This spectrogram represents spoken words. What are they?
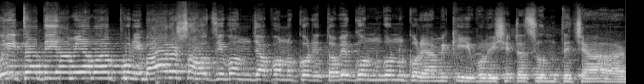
ওইটা দিয়ে আমি আমার পরিবার সহ জীবন যাপন করি। তবে গুনগুন করে আমি কি বলি সেটা শুনতে চান?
